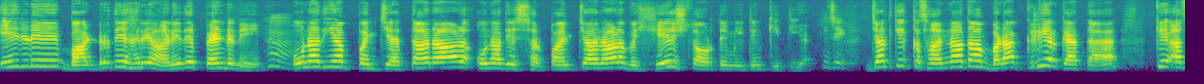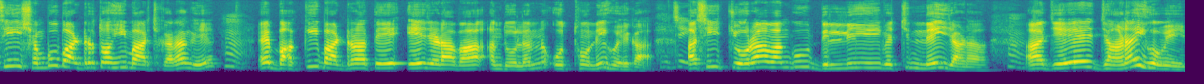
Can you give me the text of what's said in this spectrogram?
ਇਹ ਜਿਹੜੇ ਬਾਰਡਰ ਤੇ ਹਰਿਆਣੇ ਦੇ ਪਿੰਡ ਨੇ ਉਹਨਾਂ ਦੀਆਂ ਪੰਚਾਇਤਾਂ ਨਾਲ ਉਹਨਾਂ ਦੇ ਸਰਪੰਚਾਂ ਨਾਲ ਵਿਸ਼ੇਸ਼ ਤੌਰ ਤੇ ਮੀਟਿੰਗ ਕੀਤੀ ਹੈ। ਜੀ। ਜਦ ਕਿ ਕਿਸਾਨਾਂ ਤਾਂ ਬੜਾ ਕਲੀਅਰ ਕਹਿਤਾ ਹੈ ਕਿ ਅਸੀਂ ਸ਼ੰਭੂ ਬਾਰਡਰ ਤੋਂ ਹੀ ਮਾਰਚ ਕਰਾਂਗੇ। ਇਹ ਬਾਕੀ ਬਾਰਡਰਾਂ ਤੇ ਇਹ ਜਿਹੜਾ ਵਾ ਅੰਦੋਲਨ ਉੱਥੋਂ ਨਹੀਂ ਹੋਏਗਾ। ਅਸੀਂ ਚੋਰਾਂ ਵਾਂਗੂ ਦਿੱਲੀ ਵਿੱਚ ਨਹੀਂ ਜਾਣਾ। ਆ ਜੇ ਜਾਣਾ ਹੀ ਹੋਵੇ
